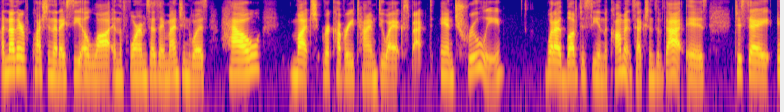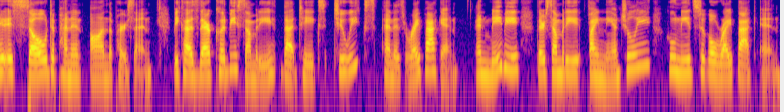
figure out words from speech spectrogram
another question that I see a lot in the forums, as I mentioned, was how much recovery time do I expect? And truly, what I'd love to see in the comment sections of that is to say it is so dependent on the person because there could be somebody that takes two weeks and is right back in. And maybe there's somebody financially who needs to go right back in.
